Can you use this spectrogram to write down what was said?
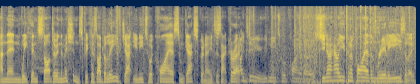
And then we can start doing the missions because I believe, Jack, you need to acquire some gas grenades. Is that correct? I do need to acquire those. Do you know how you can acquire them really easily?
